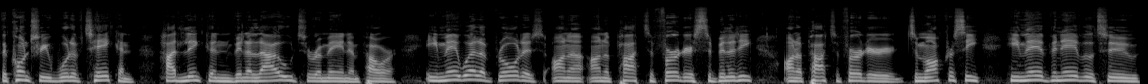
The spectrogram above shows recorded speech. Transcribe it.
the country would have taken had Lincoln been allowed to remain in power. He may well have brought it on a on a path to further stability, on a path to further democracy. He may have been able to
